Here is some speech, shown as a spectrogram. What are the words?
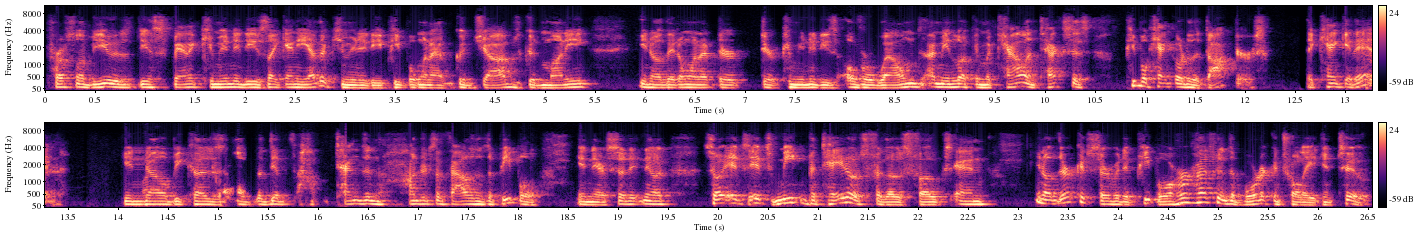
personal view is the Hispanic community is like any other community. People want to have good jobs, good money you know they don't want their their communities overwhelmed i mean look in mcallen texas people can't go to the doctors they can't get in you know because of the, the tens and hundreds of thousands of people in there so that you know so it's it's meat and potatoes for those folks and you know they're conservative people her husband's a border control agent too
